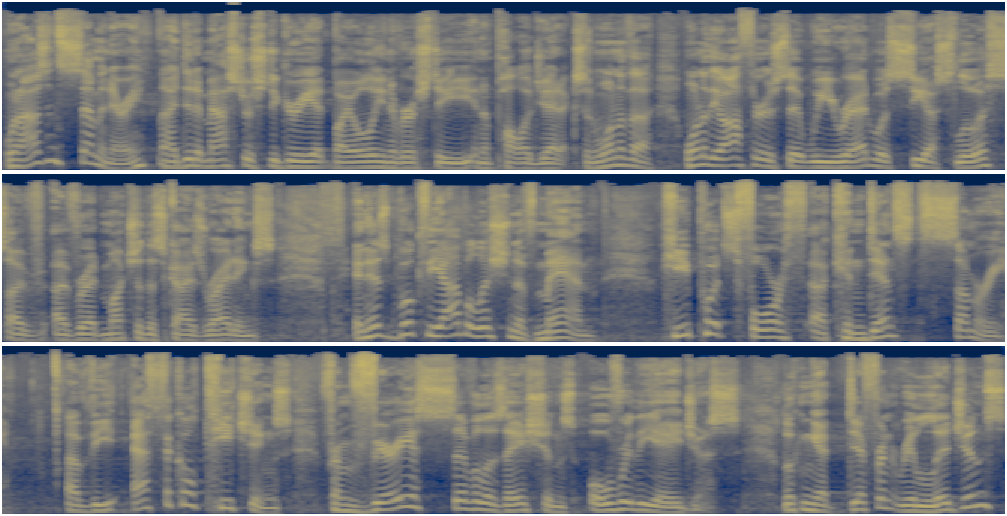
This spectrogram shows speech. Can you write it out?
When I was in seminary, I did a master's degree at Biola University in apologetics. And one of the, one of the authors that we read was C.S. Lewis. I've, I've read much of this guy's writings. In his book, The Abolition of Man, he puts forth a condensed summary of the ethical teachings from various civilizations over the ages, looking at different religions,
